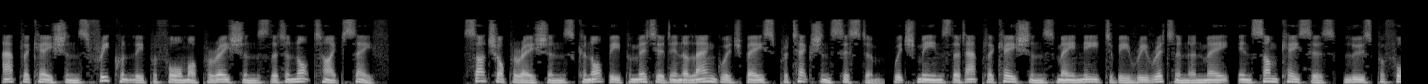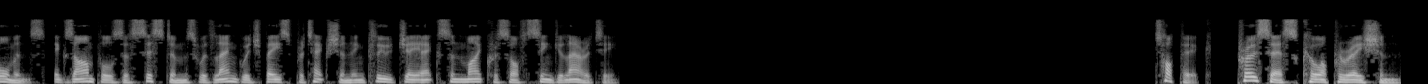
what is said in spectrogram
applications frequently perform operations that are not type-safe. Such operations cannot be permitted in a language-based protection system, which means that applications may need to be rewritten and may, in some cases, lose performance. Examples of systems with language-based protection include JX and Microsoft Singularity. Topic: Process cooperation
